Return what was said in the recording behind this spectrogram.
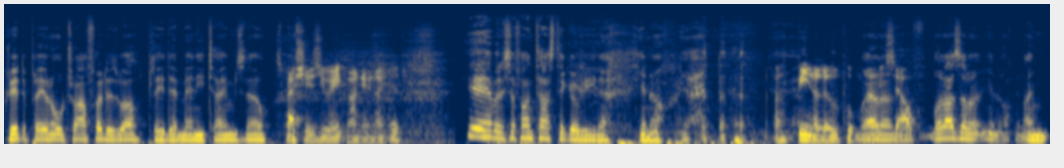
great to play on Old Trafford as well. Played there many times now. Especially as you hate Man United. Yeah, but it's a fantastic arena. You know, yeah. Uh, being a Liverpool man Well, uh, myself. well, as I'm, you know, I'm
